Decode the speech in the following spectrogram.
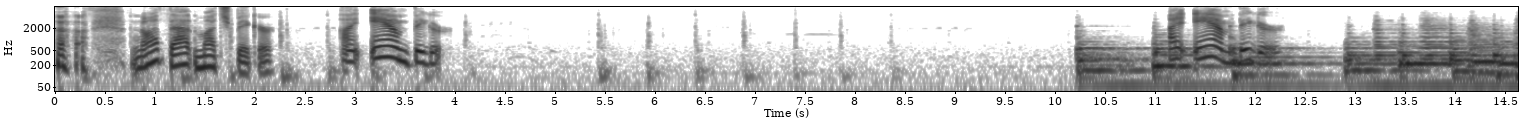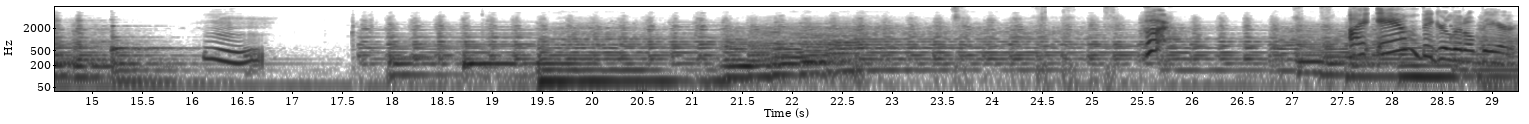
Not that much bigger. I am bigger. I am bigger. Bigger, little bear.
